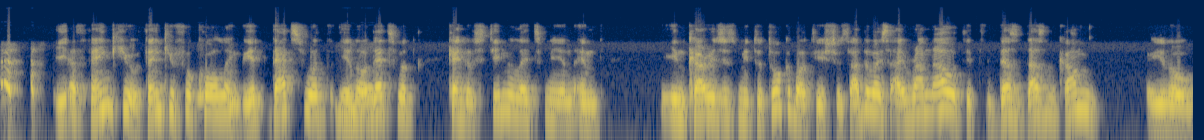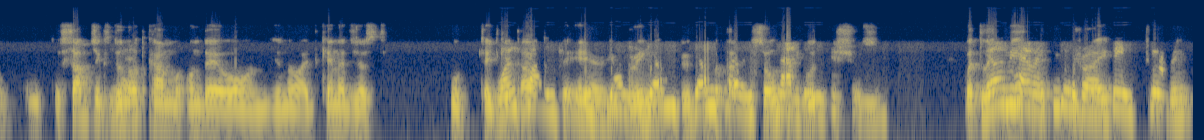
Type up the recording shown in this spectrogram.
yeah, thank you, thank you for calling. It, that's what you know. That's what kind of stimulates me and, and encourages me to talk about issues. Otherwise, I run out. It does doesn't come. You know, subjects do not come on their own. You know, I cannot just take One it out of the air. You bring young, you young up so many good issues. But let me, let me try to bring.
